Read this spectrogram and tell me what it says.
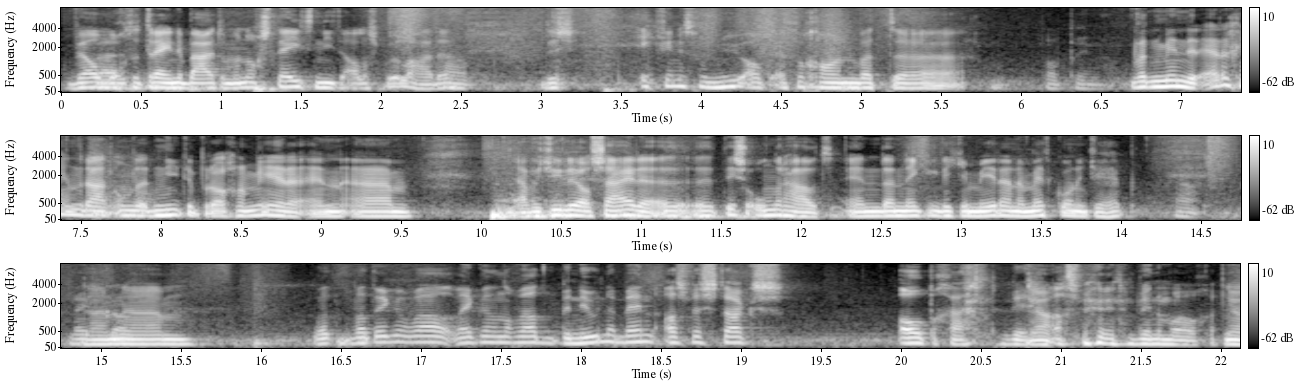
wel mochten trainen buiten, maar nog steeds niet alle spullen hadden. Dus ik vind het voor nu ook even gewoon wat, eh, wat minder erg inderdaad om dat niet te programmeren. En ehm, ja, wat jullie al zeiden, eh, het is onderhoud. En dan denk ik dat je meer dan een metconnetje hebt. Ja, Dan, ehm, Wat, wat ik nog wel, waar ik nog wel benieuwd naar ben, als we straks open gaan weer, Ja. als we naar binnen mogen. ja.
